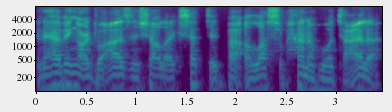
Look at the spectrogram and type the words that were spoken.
in having our du'as inshallah accepted by Allah subhanahu wa ta'ala.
